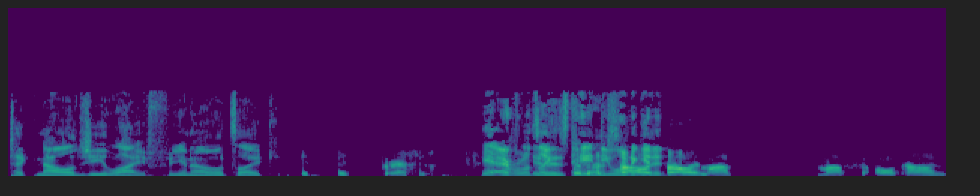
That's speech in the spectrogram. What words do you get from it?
technology life. You know, it's like It's, it's aggressive. Yeah, everyone's It like, hey, do you want to get a probably my my all time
